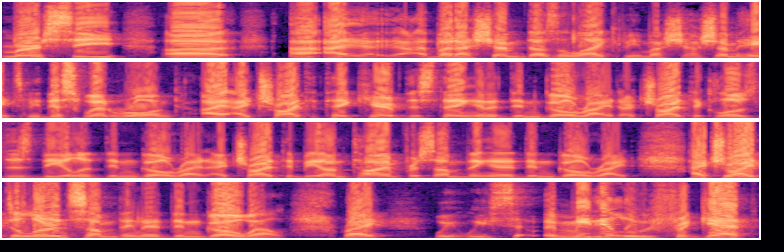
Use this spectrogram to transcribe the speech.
mercy, uh, I, I, but Hashem doesn't like me. Hashem hates me. This went wrong. I, I tried to take care of this thing and it didn't go right. I tried to close this deal, it didn't go right. I tried to be on time for something and it didn't go right. I tried to learn something and it didn't go well, right? We, we immediately we forget.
